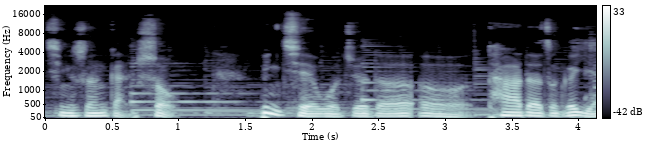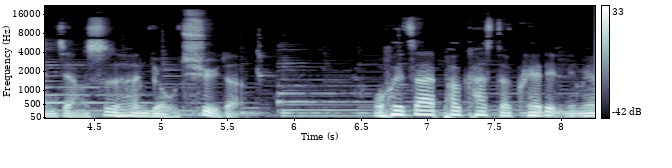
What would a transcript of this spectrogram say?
亲身感受，并且我觉得呃他的整个演讲是很有趣的。我会在 Podcast Credit 里面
